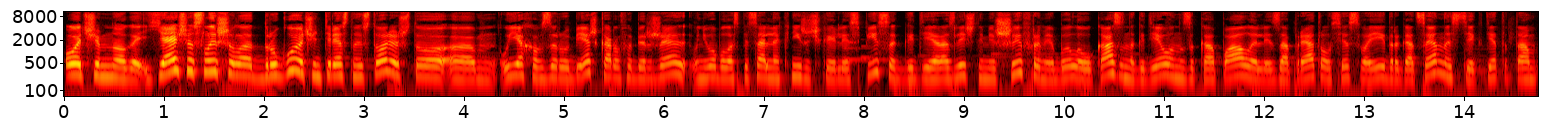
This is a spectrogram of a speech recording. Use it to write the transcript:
Очень много. Я еще слышала другую очень интересную историю, что эм, уехав за рубеж, Карл Фаберже, у него была специальная книжечка или список, где различными шифрами было указано, где он закопал или запрятал все свои драгоценности, где-то там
